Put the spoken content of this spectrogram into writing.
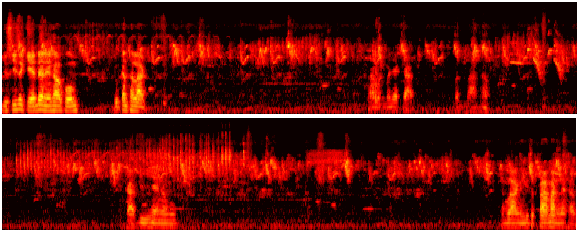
อยู่ซีสเกตด้อนี่ครับ ผม อยู่กันทะลักตามบรรยากาศบ้านๆครับอากาศดีแฮงครับผม ข้างล่างนี่มีแต่ปลามันเลยครับ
